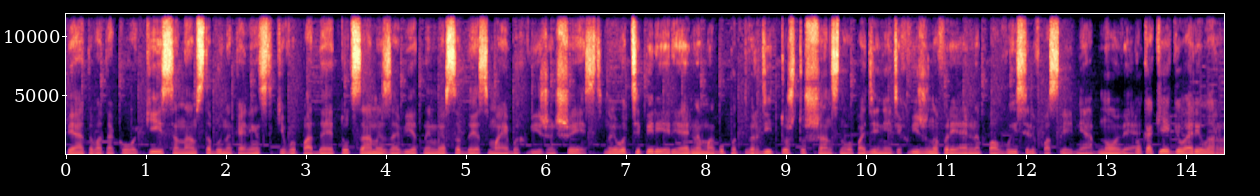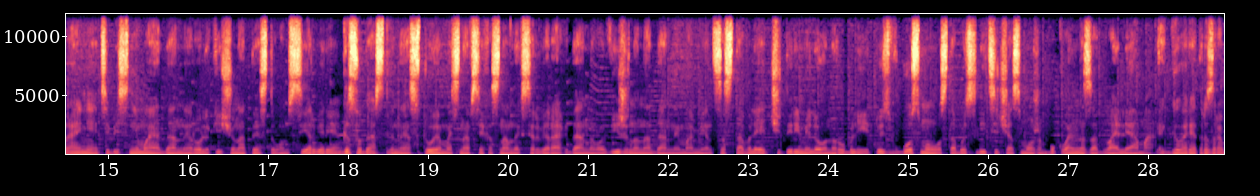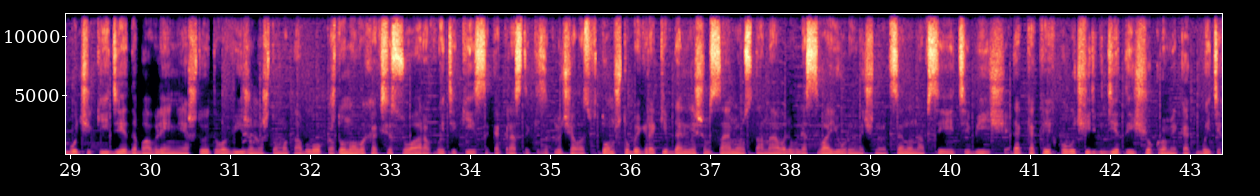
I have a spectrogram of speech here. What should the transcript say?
пятого такого кейса нам с тобой наконец-таки выпадает тот самый заветный Mercedes Maybach Vision 6. Ну и вот теперь я реально могу подтвердить то, что шанс на выпадение этих виженов реально повысили в последней обнове. Но как я и говорил ранее тебе, снимая данный ролик еще на тестовом сервере, государственная стоимость на всех основных серверах данного вижена на данный момент составляет 4 миллиона рублей. То есть в гос мы его с тобой слить сейчас можем буквально за 2 ляма. Как говорят разработчики, идея добавления что этого вижена, что мотоблока, что новых аксессуаров в эти кейсы как раз таки заключалась в том, чтобы игроки в дальнейшем сами устанавливали свою рыночную цену на все эти вещи, так как их получить где-то еще кроме как в этих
